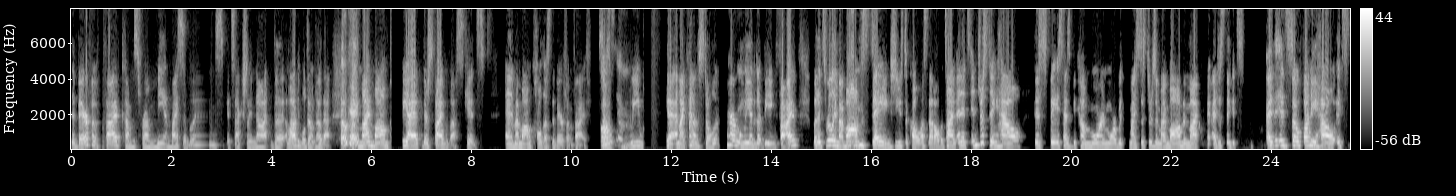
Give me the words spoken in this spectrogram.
the barefoot five comes from me and my siblings. It's actually not the. A lot of people don't know that. Okay. But my mom. Yeah, there's five of us kids, and my mom called us the barefoot five. So awesome. we. Yeah, and I kind of stole it from her when we ended up being five. But it's really my mom's saying. She used to call us that all the time, and it's interesting how this space has become more and more with my sisters and my mom and my. I just think it's it's so funny how it's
